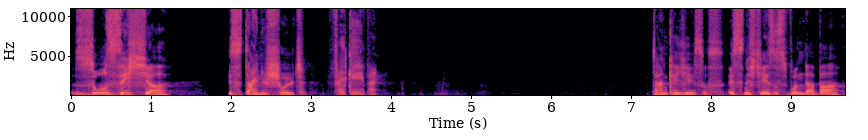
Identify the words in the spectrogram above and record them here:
so sicher ist deine Schuld vergeben. Danke, Jesus. Ist nicht Jesus wunderbar?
